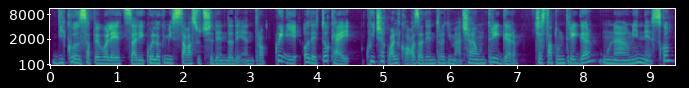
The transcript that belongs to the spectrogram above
di consapevolezza di quello che mi stava succedendo dentro. Quindi ho detto ok, qui c'è qualcosa dentro di me, c'è un trigger c'è stato un trigger, un, un, innesco,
